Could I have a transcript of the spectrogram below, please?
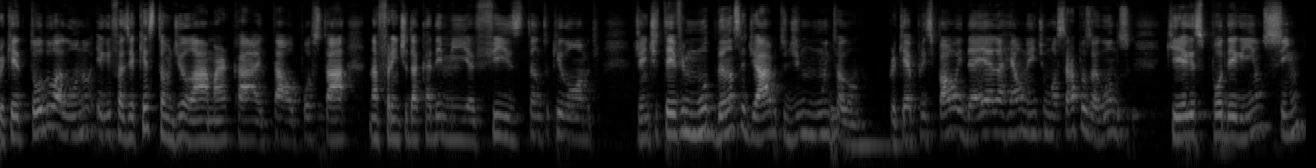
porque todo aluno ele fazia questão de ir lá, marcar e tal, postar na frente da academia, fiz tanto quilômetro. A gente teve mudança de hábito de muito aluno, porque a principal ideia era realmente mostrar para os alunos que eles poderiam sim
